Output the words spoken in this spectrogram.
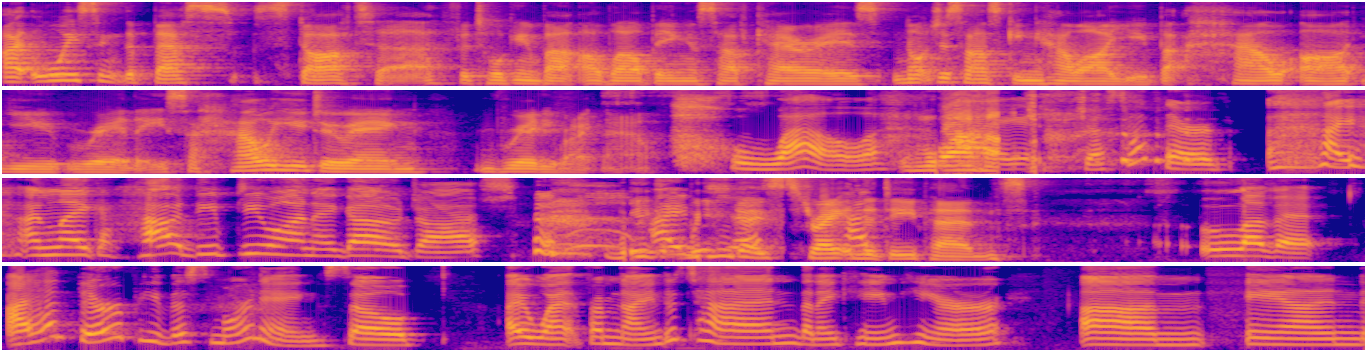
I always think the best starter for talking about our well-being and self-care is not just asking how are you, but how are you really? So how are you doing? really right now? Well, wow. I just had there. I, I'm like, how deep do you want to go, Josh? We, we can go straight had, in the deep end. Love it. I had therapy this morning. So I went from nine to 10, then I came here. Um, and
